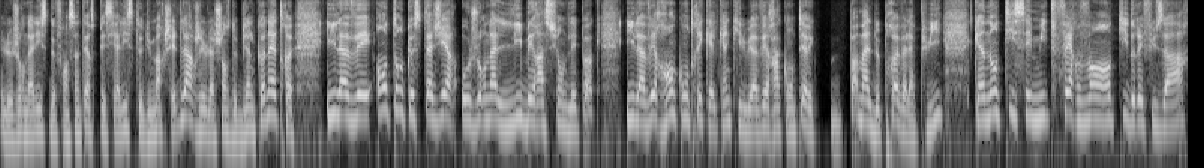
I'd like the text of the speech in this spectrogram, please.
le journaliste de France Inter spécialiste du marché de l'art, j'ai eu la chance de bien le connaître. Il avait, en tant que stagiaire au journal Libération de l'époque, il avait rencontré quelqu'un qui lui avait raconté avec pas mal de preuves à l'appui, qu'un antisémite fervent anti-Dreyfusard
